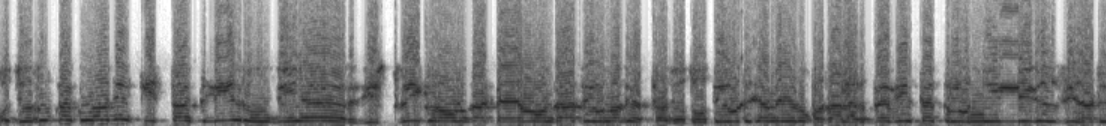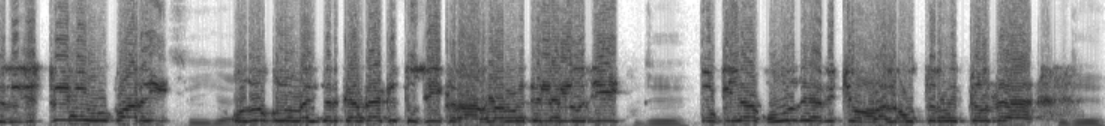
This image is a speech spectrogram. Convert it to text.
ਉਹ ਜਦੋਂ ਤੱਕ ਉਹਨਾਂ ਦੀਆਂ ਕਿਸ਼ਤਾਂ ਕਲੀਅਰ ਹੁੰਦੀਆਂ ਰਜਿਸਟਰੀ ਕਰਾਉਣ ਦਾ ਟਾਈਮ ਆਉਂਦਾ ਤੇ ਉਹਨਾਂ ਦੇ ਹੱਥਾਂ 'ਚੋਂ ਤੋਤੇ ਉੱਡ ਜਾਂਦੇ ਜਦੋਂ ਪਤਾ ਲੱਗਦਾ ਵੀ ਇਹ ਤਾਂ ਕਲੋਨੀ ਇਲੀਗਲ ਸੀ ਸਾਡੀ ਰਜਿਸਟਰੀ ਨਹੀਂ ਹੋ ਪਾ ਰਹੀ। ਉਦੋਂ ਕਲੋਨਾਈਜ਼ਰ ਕਹਿੰਦਾ ਕਿ ਤੁਸੀਂ ਇਕਰਾਰਨਾਮੇ ਤੇ ਲੈ ਲਓ ਜੀ ਟੂਟੀਆਂ ਖੋਲਦੇ ਆ ਵਿੱਚੋਂ ਮਲ ਮੂਤਰ ਨਿਕਲਦਾ ਹੈ। ਜੀ।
